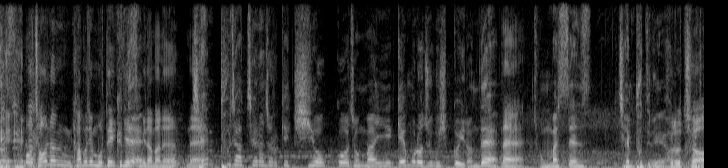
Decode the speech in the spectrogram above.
뭐 저는 가보진 못했겠습니다만은. 네. 챔프 자체는 저렇게 귀엽고 정말 이 깨물어 주고 싶고 이런데 네. 정말 센 챔프들이에요. 그렇죠.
